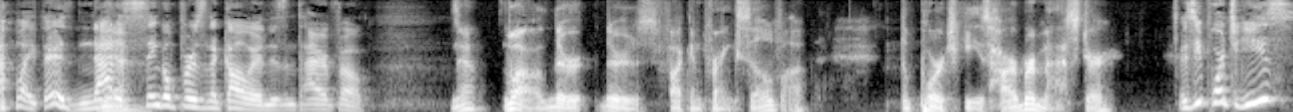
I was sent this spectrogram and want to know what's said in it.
I'm like, there's not a single person of color in this entire film. no, well, there, there's fucking Frank Silva, the Portuguese harbor master. Is he Portuguese?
